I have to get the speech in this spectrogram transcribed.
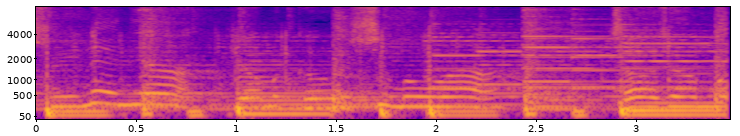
ရွှေနဲ့ညပြောမကုန်ရှုမဝချောချောမော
